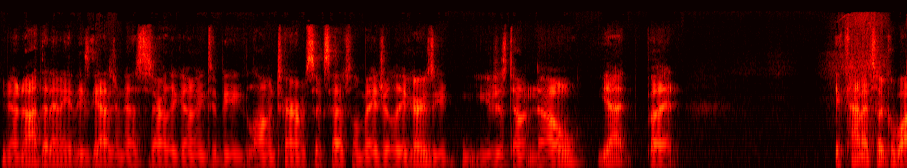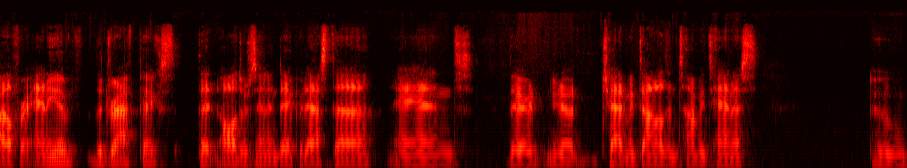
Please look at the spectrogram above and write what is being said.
you know, not that any of these guys are necessarily going to be long-term successful major leaguers. You you just don't know yet, but it kind of took a while for any of the draft picks that Alderson and De Podesta and their you know Chad McDonald and Tommy Tanous, who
